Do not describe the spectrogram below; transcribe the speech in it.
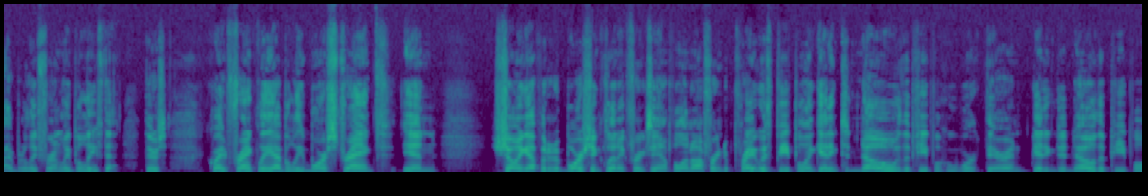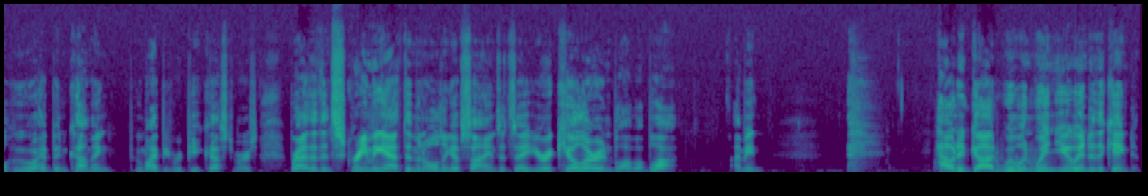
I really firmly believe that. There's, quite frankly, I believe more strength in showing up at an abortion clinic, for example, and offering to pray with people and getting to know the people who work there and getting to know the people who have been coming, who might be repeat customers, rather than screaming at them and holding up signs that say, you're a killer and blah, blah, blah. I mean, how did God woo and win you into the kingdom?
